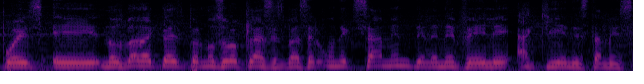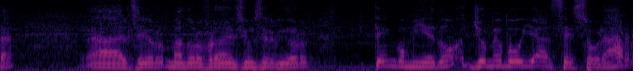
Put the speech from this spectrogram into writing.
Pues eh, nos va a dar clases, pero no solo clases, va a ser un examen de la NFL aquí en esta mesa al señor Manolo Fernández y un servidor. Tengo miedo, yo me voy a asesorar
